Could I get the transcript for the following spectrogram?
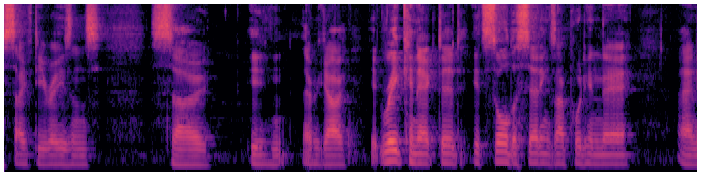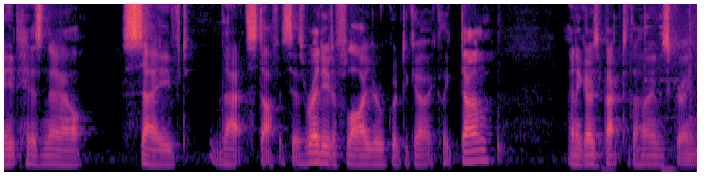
for safety reasons. So in, there we go. It reconnected. It saw the settings I put in there and it has now saved that stuff. It says ready to fly, you're good to go. Click done and it goes back to the home screen.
